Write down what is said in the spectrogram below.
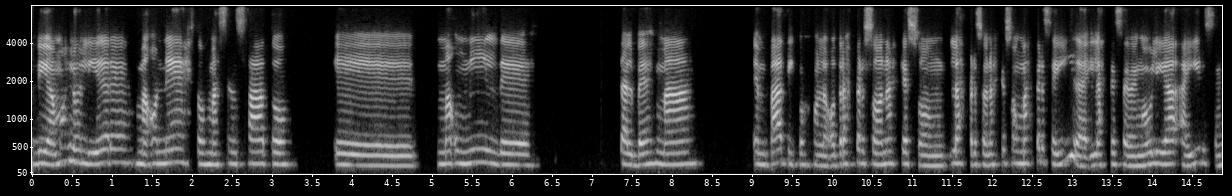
digamos, los líderes más honestos, más sensatos, eh, más humildes, tal vez más empáticos con las otras personas que son las personas que son más perseguidas y las que se ven obligadas a irse.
